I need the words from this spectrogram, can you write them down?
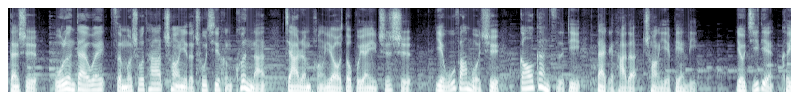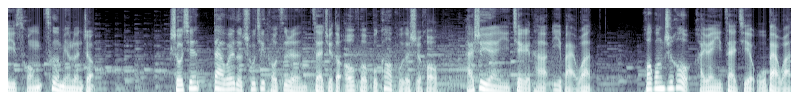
但是，无论戴威怎么说，他创业的初期很困难，家人朋友都不愿意支持，也无法抹去高干子弟带给他的创业便利。有几点可以从侧面论证。首先，戴威的初期投资人在觉得 OFO 不靠谱的时候，还是愿意借给他一百万，花光之后还愿意再借五百万，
